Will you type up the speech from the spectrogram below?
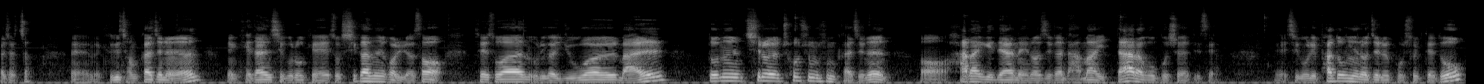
아셨죠? 네, 그 전까지는 계단식으로 계속 시간을 걸려서 최소한 우리가 6월 말 또는 7월 초중순까지는 어, 하락에 대한 에너지가 남아 있다라고 보셔야 되세요. 네, 지금 우리 파동 에너지를 보실 때도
